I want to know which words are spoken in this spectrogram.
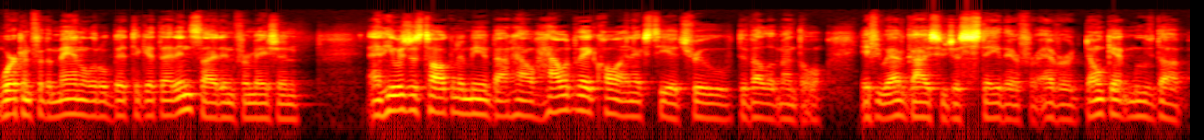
working for the man a little bit to get that inside information. And he was just talking to me about how how do they call NXT a true developmental if you have guys who just stay there forever, don't get moved up,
